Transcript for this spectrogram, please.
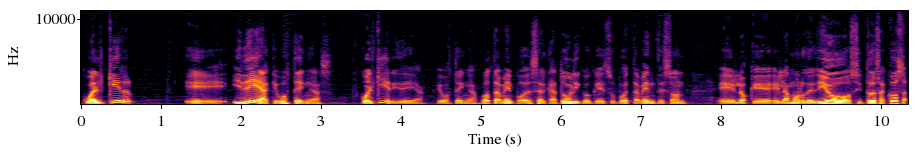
cualquier eh, idea que vos tengas, cualquier idea que vos tengas, vos también podés ser católico, que supuestamente son eh, los que el amor de Dios y todas esas cosas,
